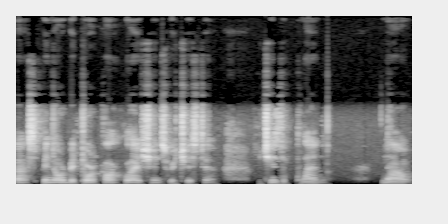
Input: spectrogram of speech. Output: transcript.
uh, spin orbit torque calculations which is the which is the plan now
